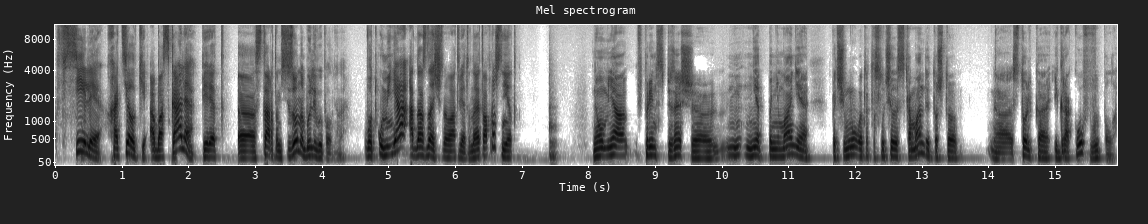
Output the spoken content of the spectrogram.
все ли хотелки Абаскаля перед э, стартом сезона были выполнены? Вот у меня однозначного ответа на этот вопрос нет. Но у меня, в принципе, знаешь, э, нет понимания, почему вот это случилось с командой, то, что э, столько игроков выпало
